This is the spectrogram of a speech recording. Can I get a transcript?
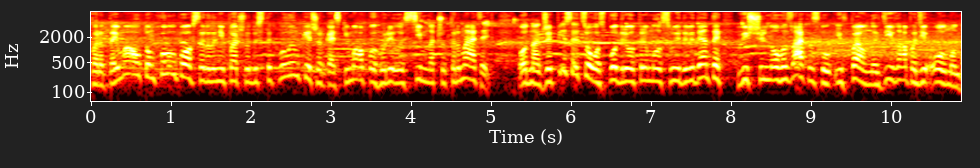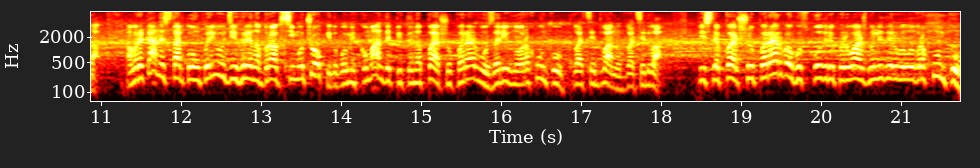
Перед тайм-аутом Холопова в середині першої 10 хвилинки черкаські мавпи горіли 7 на 14. Однак же після цього господарі отримали свої дивіденти від щільного захисту і впевнених дій в нападі Олмонда. Американець в стартовому періоді гри набрав 7 очок і допоміг команді піти на першу перерву за рівного рахунку 22 на 22. Після першої перерви господарі переважно лідирували в рахунку.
